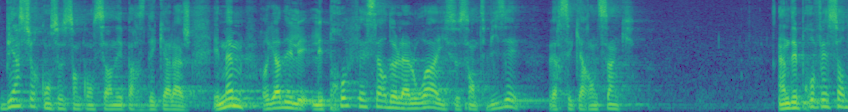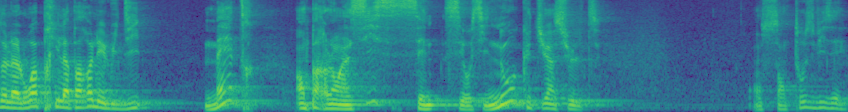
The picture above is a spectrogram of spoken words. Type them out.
bien sûr qu'on se sent concerné par ce décalage. Et même, regardez, les, professeurs de la loi, ils se sentent visés. Verset 45. Un des professeurs de la loi prit la parole et lui dit, Maître, en parlant ainsi, c'est aussi nous que tu insultes. On se sent tous visés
